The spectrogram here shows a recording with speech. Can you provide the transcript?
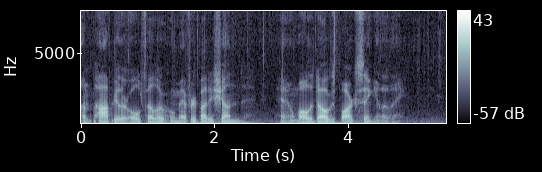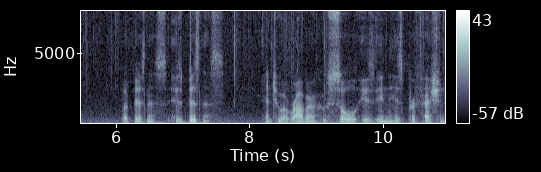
unpopular old fellow whom everybody shunned, and whom all the dogs barked singularly. But business is business, and to a robber whose soul is in his profession,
